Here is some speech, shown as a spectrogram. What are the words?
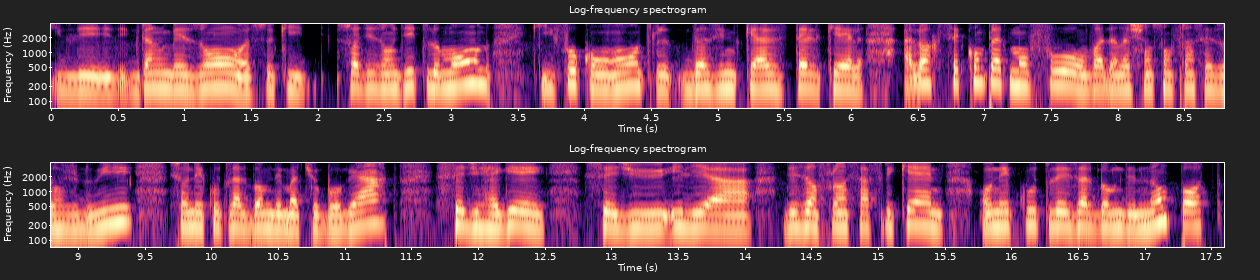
les, les, grandes maisons, euh, ceux qui, soi-disant, disent le monde, qu'il faut qu'on rentre dans une case telle qu'elle. Alors que c'est complètement faux. On va dans la chanson française aujourd'hui. Si on écoute l'album de Mathieu Bogart, c'est du reggae, c'est du, il y a des influences africaines. On écoute les albums de n'importe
